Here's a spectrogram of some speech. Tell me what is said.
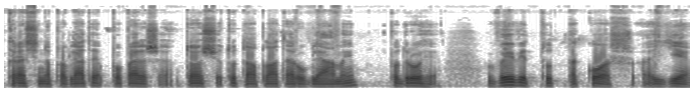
краще направляти? По-перше, то, що тут оплата рублями. По-друге, вивід тут також є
